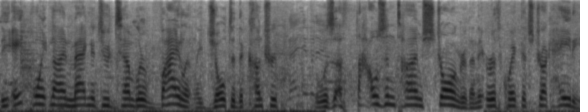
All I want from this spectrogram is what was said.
The 8.9 magnitude trembler violently jolted the country. It was a thousand times stronger than the earthquake that struck Haiti.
